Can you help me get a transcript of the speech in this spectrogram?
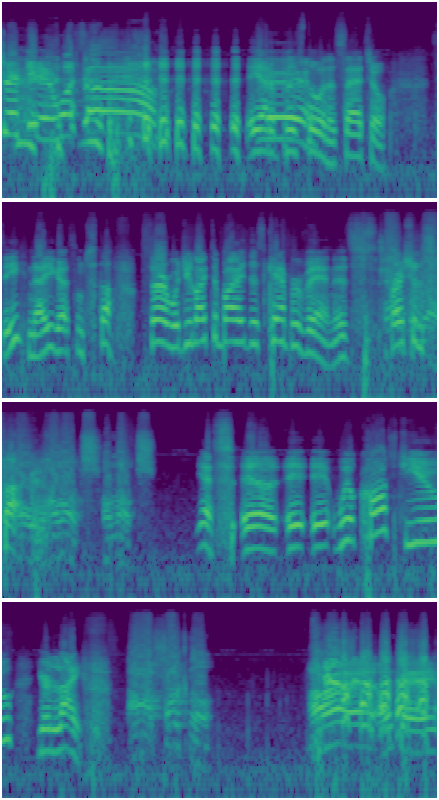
chicken. What's up? he had a pistol and a satchel. See, now you got some stuff. Sir, would you like to buy this camper van? It's fresh in Camper stock. van, How, how much? How much? Yes, uh, it, it will cost you your life. Ah, fuck no. All right, okay.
